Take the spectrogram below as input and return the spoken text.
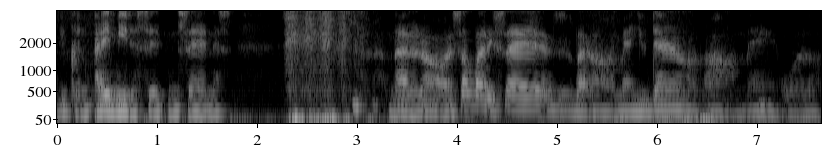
you couldn't pay me to sit in sadness not at all if somebody's sad just like oh man you down oh man well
